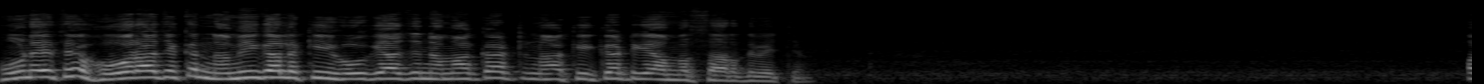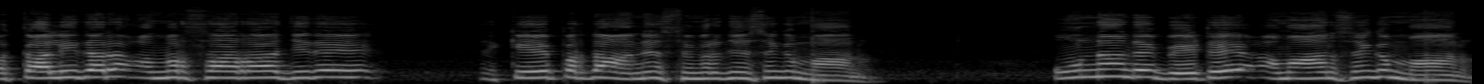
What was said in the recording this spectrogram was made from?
ਹੁਣ ਇੱਥੇ ਹੋਰ ਅੱਜ ਇੱਕ ਨਵੀਂ ਗੱਲ ਕੀ ਹੋ ਗਿਆ, ਅੱਜ ਨਵਾਂ ਘਟਨਾ ਕੀ ਘਟਿਆ ਅੰਮ੍ਰਿਤਸਰ ਦੇ ਵਿੱਚ? ਅਕਾਲੀ ਦਲ ਅੰਮ੍ਰਿਤਸਰ ਆ, ਜਿਹਦੇ ਕੇ ਪ੍ਰਧਾਨ ਨੇ ਸਿਮਰਜੀਤ ਸਿੰਘ ਮਾਨ। ਉਹਨਾਂ ਦੇ ਬੇਟੇ ਅਮਾਨ ਸਿੰਘ ਮਾਨ।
